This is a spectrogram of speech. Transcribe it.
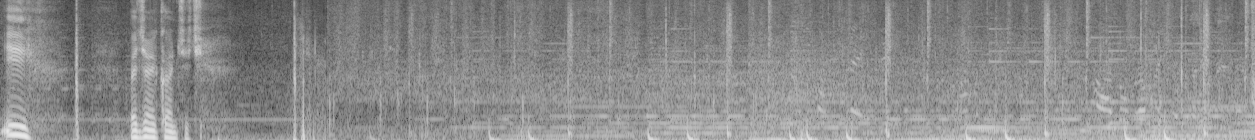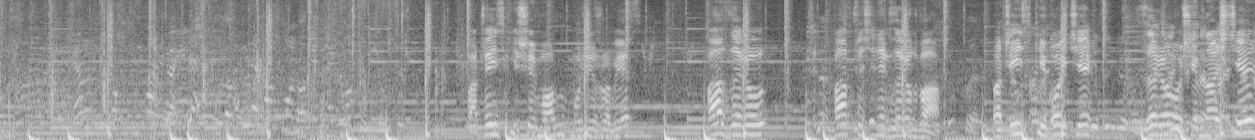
i będziemy kończyć. Baczyński Szymon, młodzieżowiec 2,0 2,02. Baczyński Wojciech 0,18.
